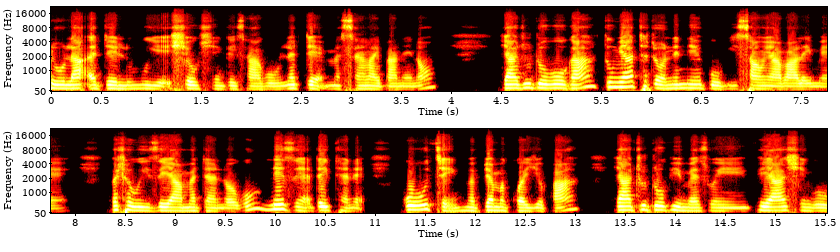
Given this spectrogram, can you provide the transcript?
လိုလားအပ်တဲ့လူမှုရေးအရှုပ်ရှင်ကိစ္စကိုလက်တဲ့မဆန်းလိုက်ပါနဲ့နော်ရာထူးတိုးဖို့ကသူများထက်တော်နည်းနည်းပို့ပြီးဆောင်ရပါလိမ့်မယ် ပထဝီဇေယမတန်တော်ကိုနေ့စဉ်အတိတ်ထန်နဲ့ကိုးချိန်မပြတ်မကွက်ရွတ်ပါရာထူးတိုးဖြစ်မယ်ဆိုရင်ဖះရှင်ကို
